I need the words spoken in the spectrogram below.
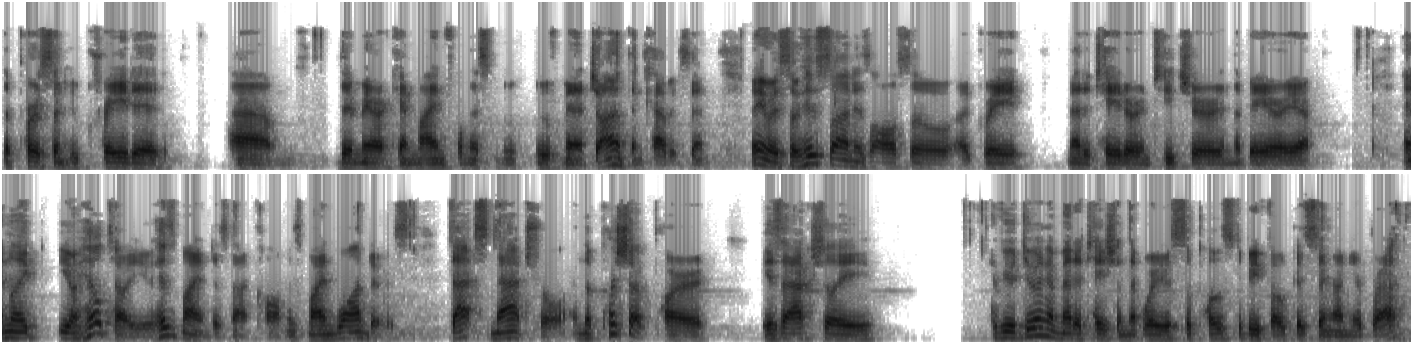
the person who created um, the American mindfulness movement, Jonathan Kabat-Zinn. Anyway, so his son is also a great meditator and teacher in the Bay Area. And like, you know, he'll tell you his mind does not calm, his mind wanders. That's natural. And the push-up part is actually if you're doing a meditation that where you're supposed to be focusing on your breath,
